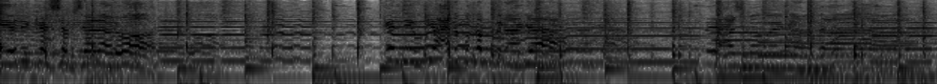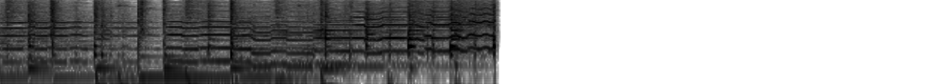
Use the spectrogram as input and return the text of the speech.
عيونك الشمس الانوار قال لي وقاعد بغبي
